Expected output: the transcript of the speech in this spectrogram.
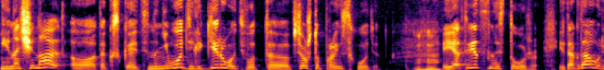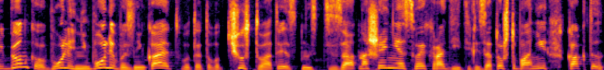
И начинают, э, так сказать, на него делегировать вот все, что происходит. И ответственность тоже. И тогда у ребенка волей-неволей возникает вот это вот чувство ответственности за отношения своих родителей, за то, чтобы они как-то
